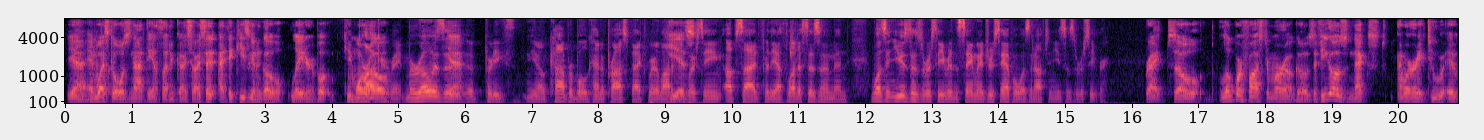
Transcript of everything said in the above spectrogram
Yeah, and Wesco was not the athletic guy, so I said I think he's going to go later. But Keep Moreau, blocker, right? Moreau is a, Yeah. a pretty, you know, comparable kind of prospect where a lot of He people is. are seeing upside for the athleticism and wasn't used as a receiver the same way Drew Sample wasn't often used as a receiver. Right. So look where Foster Moreau goes. If he goes next, I'm already two. It,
